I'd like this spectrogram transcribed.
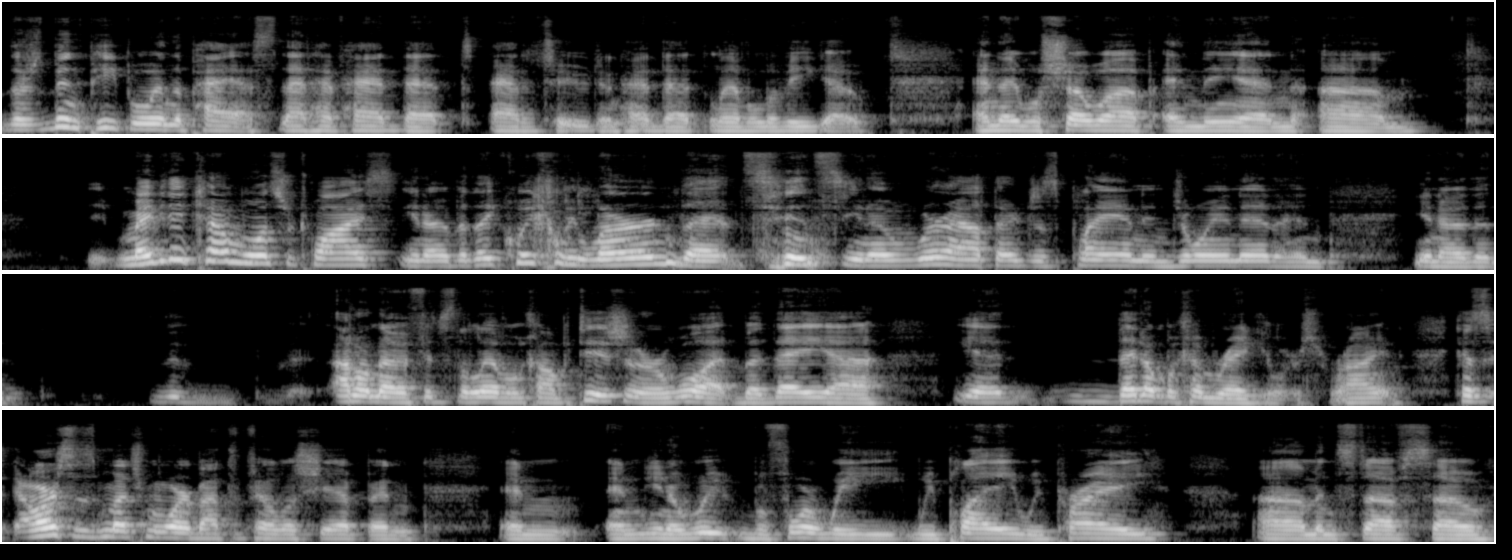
There's been people in the past that have had that attitude and had that level of ego, and they will show up and then. Um, maybe they come once or twice, you know, but they quickly learn that since you know we're out there just playing, enjoying it, and you know that the, I don't know if it's the level of competition or what, but they uh, yeah they don't become regulars, right? Because ours is much more about the fellowship and and and you know we before we we play we pray um, and stuff, so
